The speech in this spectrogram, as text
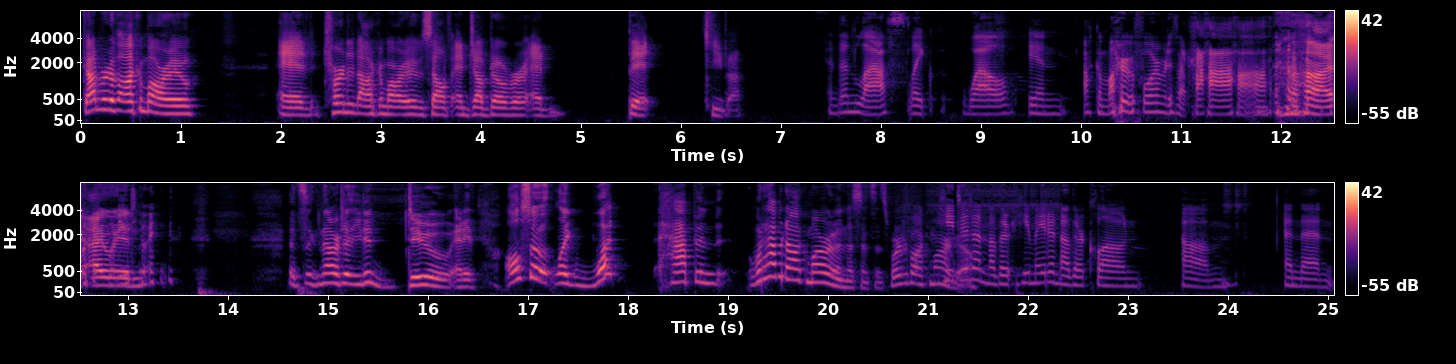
got rid of Akamaru and turned into Akamaru himself and jumped over and bit Kiba. and then laughs like while in Akamaru form, and it's like ha ha ha. I- I win. It's like Naruto, you didn't do anything. Also, like, what happened? What happened to Akamaru in this instance? Where did Akamaru He go? did another. He made another clone, um, and then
